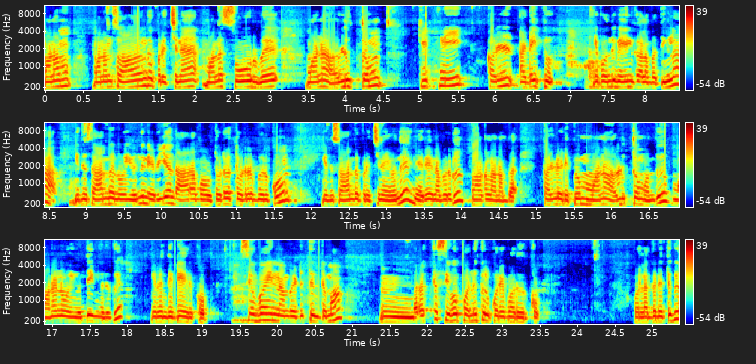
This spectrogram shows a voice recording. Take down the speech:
மனம் மனம் சார்ந்த பிரச்சனை மன சோர்வு மன அழுத்தம் கிட்னி கல் அடைப்பு. இப்போ வந்து வெயில் காலம் பார்த்தீங்களா இது சார்ந்த நோய் வந்து நிறைய அந்த ஆறாம் பாவத்தோட தொடர்பு இருக்கும். இது சார்ந்த பிரச்சனையை வந்து நிறைய நபர்கள் பார்க்கலாம் நம்ம. கல்லடைப்பு மன அழுத்தம் வந்து மனநோய் வந்து இவங்களுக்கு இருந்துகிட்டே இருக்கும். செவ்வாயின் நம்ம எடுத்துக்கிட்டோமா? ரத்த சிவப்பு அணுக்கள் குறைபாடு இருக்கும். ஒரு லக்னத்துக்கு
